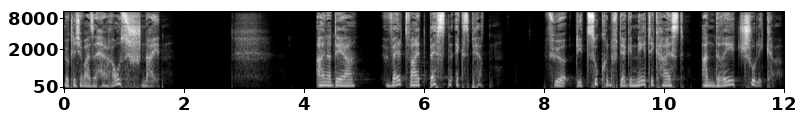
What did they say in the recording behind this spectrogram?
möglicherweise herausschneiden. Einer der weltweit besten Experten für die Zukunft der Genetik heißt André Tschulika.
